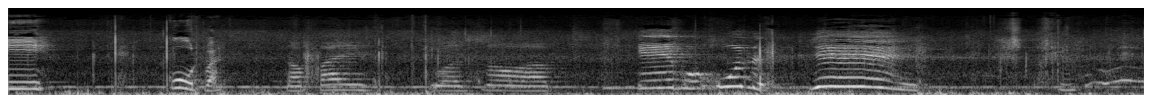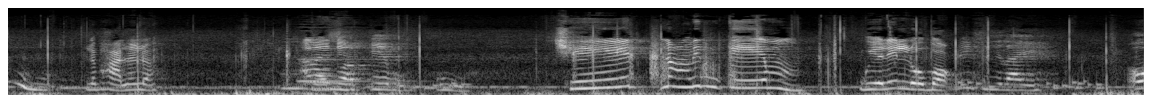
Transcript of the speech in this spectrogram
ดีๆ กูดว่ะ ต่อไปตรวจสอบ เกมของคุณ เย้ แล้วผ่านเลยเหรอ อะไรเนี่ยตวจสบเกมของกูชีตนั่งเล่นเกมกูจะเล่นโรบอก นี่คืออะไร โอ้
